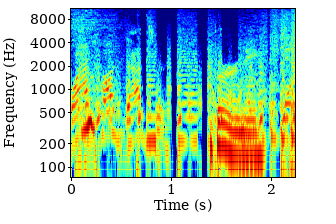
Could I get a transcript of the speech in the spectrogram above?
One Hot dancer. Bernie.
